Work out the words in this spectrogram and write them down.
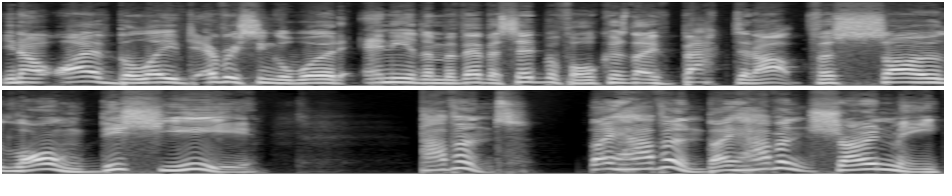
you know, I have believed every single word any of them have ever said before because they've backed it up for so long. This year, haven't. They haven't. They haven't shown me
